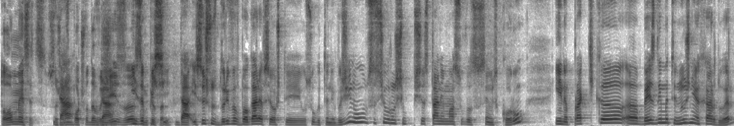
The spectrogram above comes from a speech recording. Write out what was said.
този месец всъщност почва да въжи за и за компютър. PC. Да, и всъщност дори в България все още услугата не въжи, но със сигурност ще, ще стане масова съвсем скоро. И на практика, без да имате нужния хардвер,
